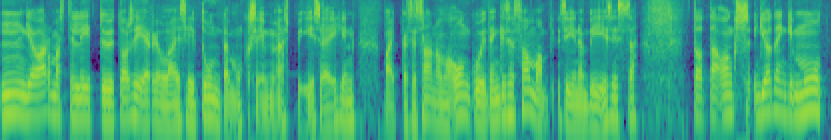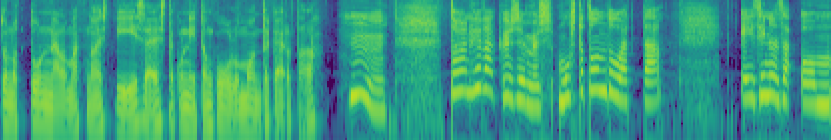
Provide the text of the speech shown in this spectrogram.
Mm, ja varmasti liittyy tosi erilaisia tuntemuksia myös biiseihin, vaikka se sanoma on kuitenkin se sama siinä biisissä. Tota, Onko jotenkin muuttunut tunnelmat noista biiseistä, kun niitä on kuullut monta kertaa? Hmm. Toi on hyvä kysymys. Musta tuntuu, että ei sinänsä ole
